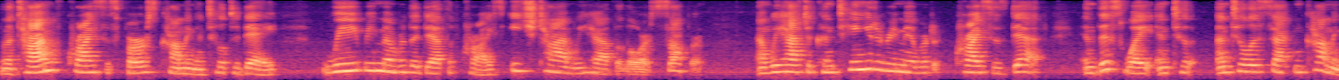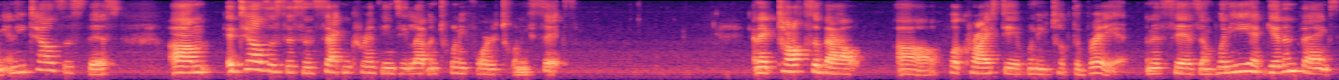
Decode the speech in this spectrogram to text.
From the time of Christ's first coming until today, we remember the death of Christ each time we have the Lord's Supper. And we have to continue to remember Christ's death in this way until, until his second coming. And he tells us this. Um, it tells us this in 2 Corinthians 11 24 to 26. And it talks about uh, what Christ did when he took the bread. And it says, And when he had given thanks,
